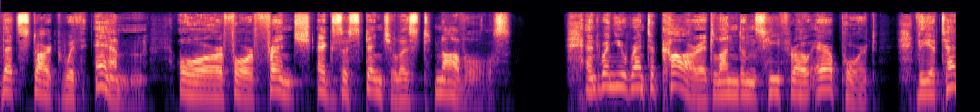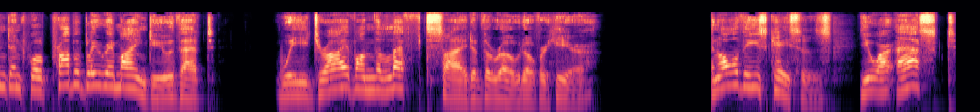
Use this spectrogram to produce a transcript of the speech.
that start with N, or for French existentialist novels. And when you rent a car at London's Heathrow Airport, the attendant will probably remind you that we drive on the left side of the road over here. In all these cases, you are asked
